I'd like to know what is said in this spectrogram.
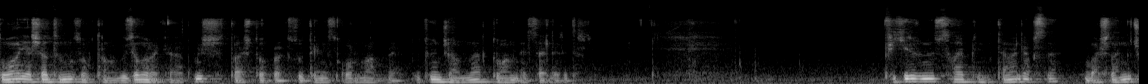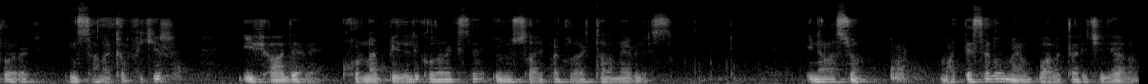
doğa yaşadığımız ortamı güzel olarak yaratmış taş, toprak, su, deniz, orman ve bütün canlılar doğanın eserleridir. Fikir ürünü sahipliğinin temel yapısı başlangıç olarak insan akıl fikir, ifade ve korunabilirlik olarak ise ürün sahip hak olarak tanımlayabiliriz. İnovasyon, maddesel olmayan varlıklar için yer alan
